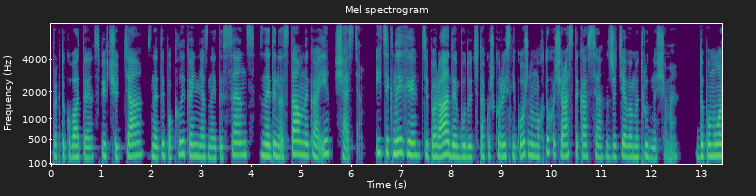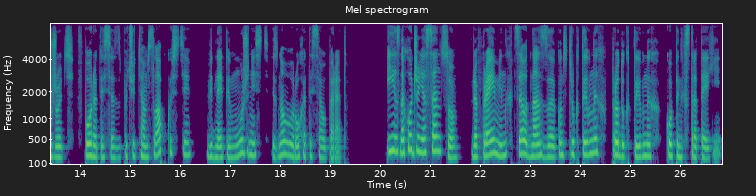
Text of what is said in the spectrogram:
практикувати співчуття, знайти покликання, знайти сенс, знайти наставника і щастя. І ці книги, ці поради будуть також корисні кожному, хто хоч раз стикався з життєвими труднощами, допоможуть впоратися з почуттям слабкості, віднайти мужність і знову рухатися уперед. І знаходження сенсу, рефреймінг це одна з конструктивних, продуктивних копінг стратегій.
